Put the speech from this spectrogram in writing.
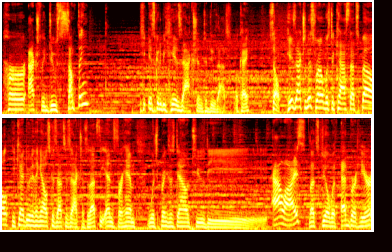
her actually do something, it's gonna be his action to do that, okay? So his action this round was to cast that spell. He can't do anything else because that's his action. So that's the end for him, which brings us down to the allies. Let's deal with Edbert here.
